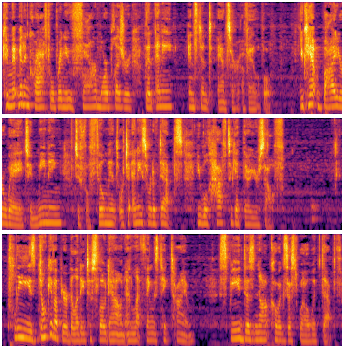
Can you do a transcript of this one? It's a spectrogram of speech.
Commitment and craft will bring you far more pleasure than any instant answer available. You can't buy your way to meaning, to fulfillment, or to any sort of depths. You will have to get there yourself. Please don't give up your ability to slow down and let things take time. Speed does not coexist well with depth.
